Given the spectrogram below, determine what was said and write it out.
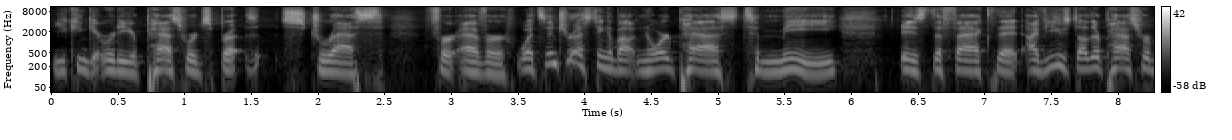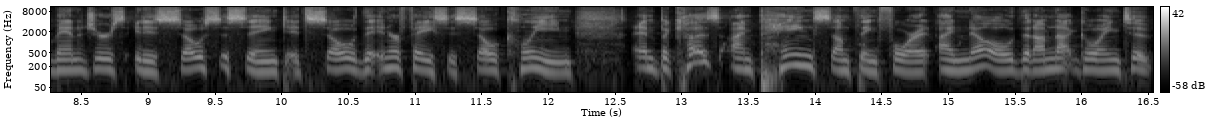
You can get rid of your password sp- stress forever. What's interesting about NordPass to me is the fact that I've used other password managers. It is so succinct. It's so, the interface is so clean. And because I'm paying something for it, I know that I'm not going to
